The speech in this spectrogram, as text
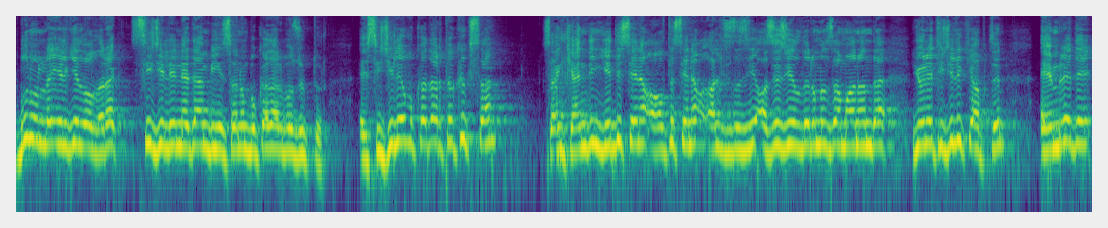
bununla ilgili olarak sicili neden bir insanın bu kadar bozuktur? E sicile bu kadar takıksan sen kendin 7 sene 6 sene Aziz, Aziz Yıldırım'ın zamanında yöneticilik yaptın. Emre de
